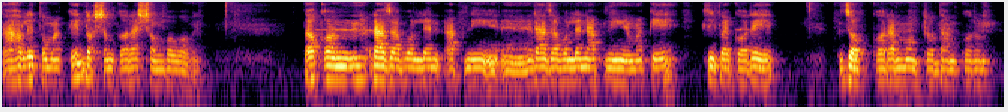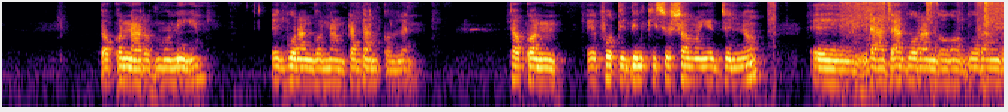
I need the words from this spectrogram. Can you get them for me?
তাহলে তোমাকে দর্শন করা সম্ভব হবে। তখন রাজা বললেন, আপনি রাজা বললেন, আপনি আমাকে কৃপা করে জপ করার মন্ত্র দান করুন। তখন নারদ মুনি এই গৌরাঙ্গ নামটা দান করলেন। তখন এ প্রতিদিন কিছু সময়ের জন্য রাজা গৌরাঙ্গ গৌরাঙ্গ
